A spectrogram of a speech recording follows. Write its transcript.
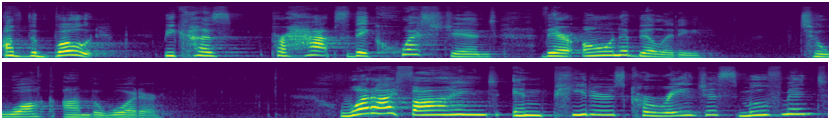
of the boat because perhaps they questioned their own ability to walk on the water. What I find in Peter's courageous movement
